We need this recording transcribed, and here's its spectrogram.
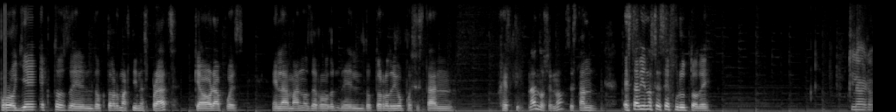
proyectos del doctor Martínez Prats, que ahora pues en las manos de del doctor Rodrigo pues están gestionándose, ¿no? Se están, está viéndose ese fruto de... Claro,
